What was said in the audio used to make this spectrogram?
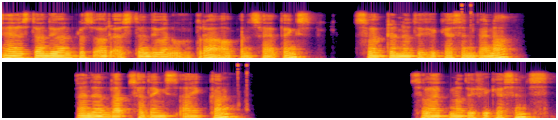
S21 Plus or S21 Ultra. Open settings, swipe the notification panel, and then tap settings icon. Select notifications.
